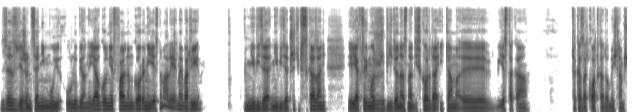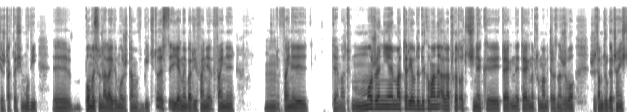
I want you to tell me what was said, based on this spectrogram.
ze zwierzęceni, mój ulubiony. Ja ogólnie fanem Gore nie jestem, ale jak najbardziej nie widzę, nie widzę przeciwwskazań. Jak coś możesz bić do nas na Discorda i tam y, jest taka, taka zakładka, domyślam się, że tak to się mówi. Y, pomysły na live możesz tam wbić. To jest jak najbardziej fajny, fajny, mm, fajny temat. Może nie materiał dedykowany, ale na przykład odcinek, y, tak jak, tak jak na przykład mamy teraz na żywo, że tam druga część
